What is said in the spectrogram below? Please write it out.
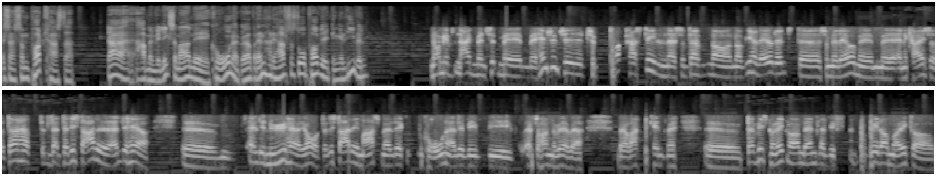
altså, som podcaster, der har man vel ikke så meget med corona at gøre. Hvordan har det haft så stor påvirkning alligevel? Nå, men, nej, men med, med hensyn til, til podcastdelen, altså der, når, når vi har lavet den, der, som jeg laver med, med Anne Kaiser, der har, da, da det startede, alt det her, øh, alt det nye her i år, da det startede i marts med alt det corona, alt det vi, vi efterhånden er ved at være, være ret bekendt med. Øh, der vidste man ikke noget om det andet, at vi blev bedt om at ikke at,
